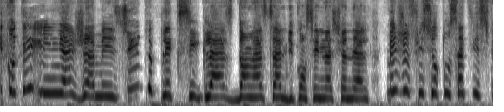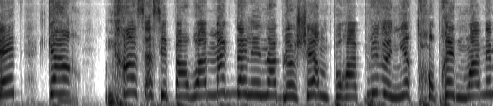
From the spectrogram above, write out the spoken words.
Écoutez, il n'y a jamais eu de plexiglas dans la salle du Conseil national, mais je suis surtout satisfaite car grâce à ces parois, Magdalena Blocher ne pourra plus venir trop près de moi, même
